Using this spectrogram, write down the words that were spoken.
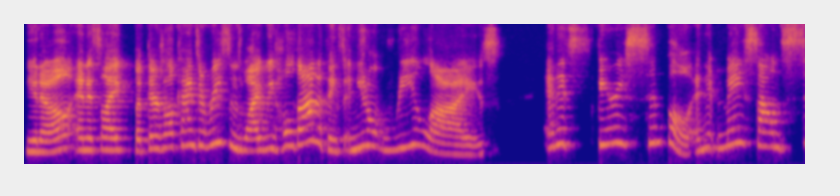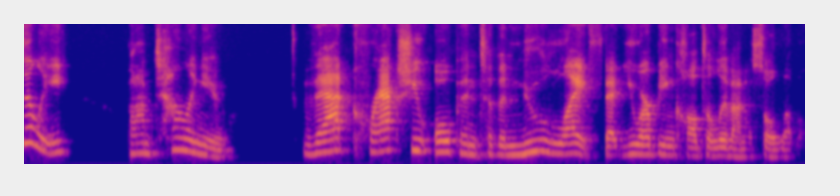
you know? And it's like, but there's all kinds of reasons why we hold on to things and you don't realize. And it's very simple and it may sound silly, but I'm telling you, that cracks you open to the new life that you are being called to live on a soul level.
